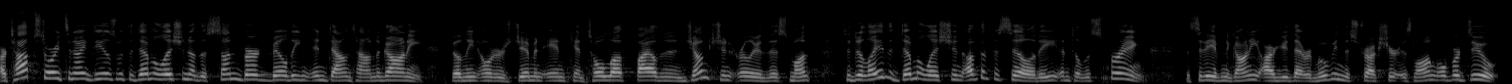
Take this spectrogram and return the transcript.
Our top story tonight deals with the demolition of the Sundberg building in downtown Negaunee. Building owners Jim and Ann Cantola filed an injunction earlier this month to delay the demolition of the facility until the spring. The city of Negaunee argued that removing the structure is long overdue.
